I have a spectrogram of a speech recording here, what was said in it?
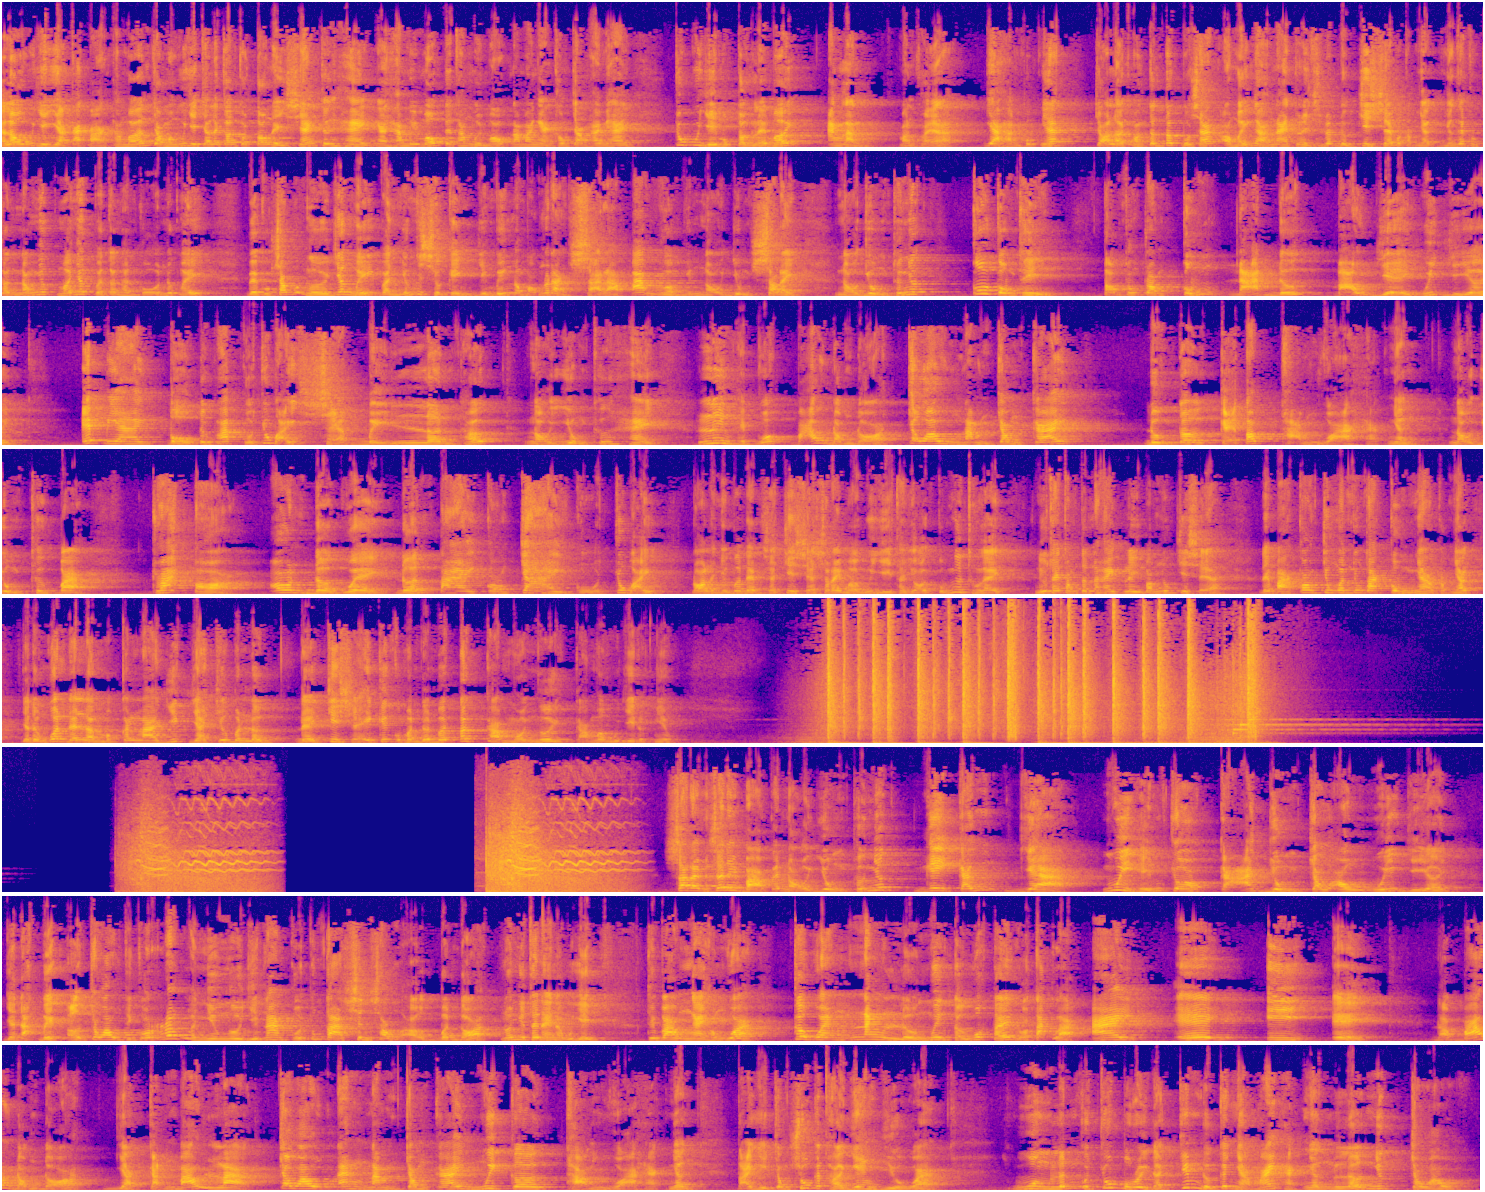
Hello quý vị và các bạn thân mến, chào mừng quý vị trở lại kênh của Tony sáng thứ hai ngày 21 tháng 11 năm 2022. Chúc quý vị một tuần lễ mới an lành, mạnh khỏe và hạnh phúc nhé. Trở lại các phần tin tức buổi sáng ở Mỹ ngày hôm nay, Tony xin phép được chia sẻ và cập nhật những cái thông tin nóng nhất, mới nhất về tình hình của nước Mỹ, về cuộc sống của người dân Mỹ và những cái sự kiện diễn biến nóng bỏng nó đang xảy ra bao gồm những nội dung sau đây. Nội dung thứ nhất, cuối cùng thì Tổng thống Trump cũng đã được bảo vệ quý vị ơi FBI Bộ Tư pháp của chú Bảy sẽ bị lên thớt nội dung thứ hai, Liên Hiệp Quốc báo động đỏ, châu Âu nằm trong cái đường tơ kẻ tóc thảm họa hạt nhân. Nội dung thứ ba, Tractor on the way, đến tay con trai của chú Bảy. Đó là những vấn đề mình sẽ chia sẻ sau đây, mời quý vị theo dõi cũng như thường lệ. Nếu thấy thông tin hay, please bấm nút chia sẻ để bà con chung quanh chúng ta cùng nhau cập nhật và đừng quên để lại một cái like, viết gia chứa bình luận để chia sẻ ý kiến của mình đến với tất cả mọi người. Cảm ơn quý vị rất nhiều. Sau đây mình sẽ đi vào cái nội dung thứ nhất, gây cấn và nguy hiểm cho cả vùng châu Âu, quý vị ơi và đặc biệt ở châu Âu thì có rất là nhiều người Việt Nam của chúng ta sinh sống ở bên đó. Nói như thế này nè quý vị. Thì vào ngày hôm qua, cơ quan năng lượng nguyên tử quốc tế gọi tắt là IAEA đã báo động đỏ và cảnh báo là châu Âu đang nằm trong cái nguy cơ thảm họa hạt nhân. Tại vì trong suốt cái thời gian vừa qua, quân lính của chú Buri đã chiếm được cái nhà máy hạt nhân lớn nhất châu Âu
